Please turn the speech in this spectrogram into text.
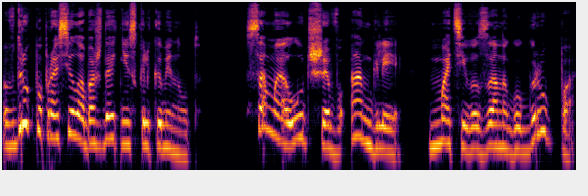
вдруг попросил обождать несколько минут. Самое лучшее в Англии мать его за ногу группа,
